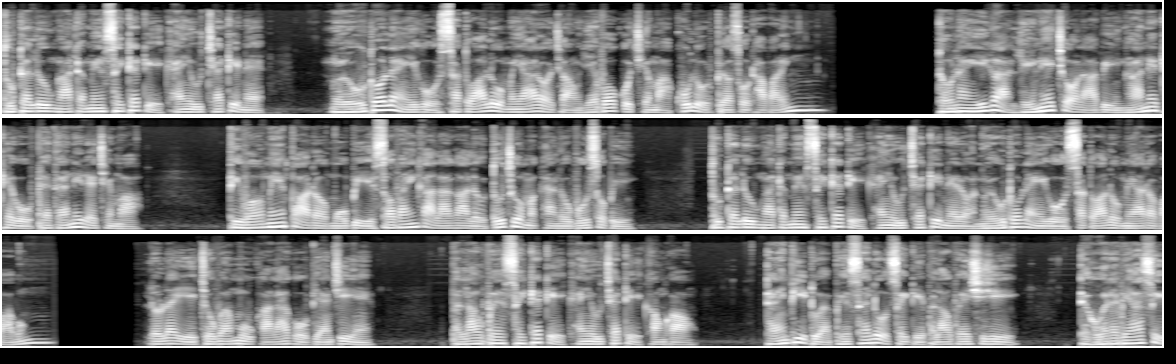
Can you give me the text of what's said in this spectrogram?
ဒူတလူငါတမင်းစိတ်တက်တွေခံယူချက်တွေနဲ့ຫນွေဦးတော်လန်ကြီးကိုဆက်သွားလို့မရတော့ကြောင်းရဲဘော်ကိုချင်းမှာခုလိုပြောဆိုထားပါတယ်။ဒေါ်လန်ကြီးကလင်းနေကြော်လာပြီး9နှစ်ထဲကိုပြတ်တန်းနေတဲ့အချိန်မှာဒီဘောမင်းပါတော်မူပြီးစောပိုင်းကာလကလို့တူးချိုမခံလို့ဘူးဆိုပြီး ဒူတလူငါတမင်းစိတ်တက်တွေခံယူချက်တွေနဲ့တော့ຫນွေဦးတော်လန်ကြီးကိုဆက်သွားလို့မရတော့ပါဘူး။လောလက်ရေးကြိုးပမ်းမှုကာလကိုပြန်ကြည့်ရင်ဘလောက်ပဲစိတ်တက်တွေခံယူချက်တွေကောင်းကောင်းတိုင်းပြည်တွေဘေးဆက်လို့စိတ်တွေဘလောက်ပဲရှိရှိတကွယ်တပြားစီ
